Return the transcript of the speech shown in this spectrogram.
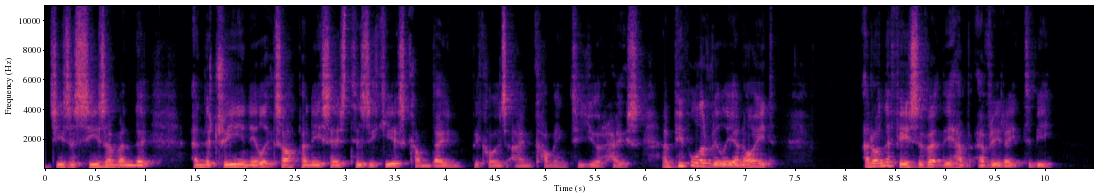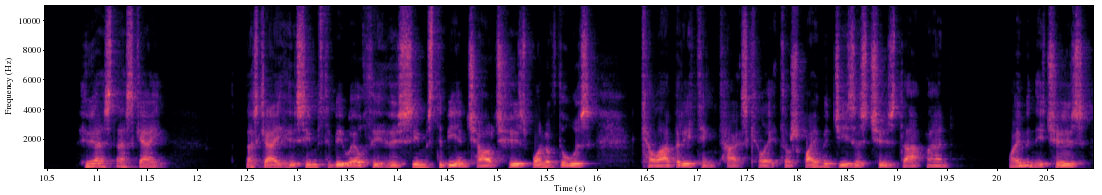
Jesus sees him in the in the tree and he looks up and he says to Zacchaeus, Come down because I'm coming to your house. And people are really annoyed. And on the face of it, they have every right to be. Who is this guy? This guy who seems to be wealthy, who seems to be in charge, who's one of those collaborating tax collectors. Why would Jesus choose that man? Why wouldn't he choose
